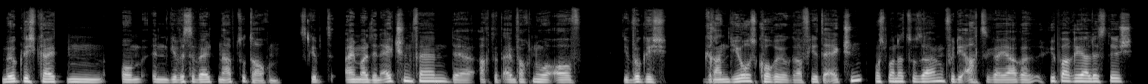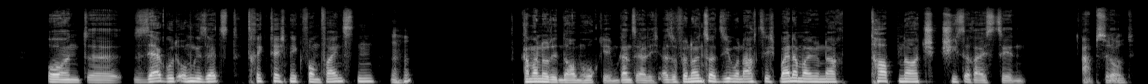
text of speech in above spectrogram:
Möglichkeiten, um in gewisse Welten abzutauchen. Es gibt einmal den Action-Fan, der achtet einfach nur auf die wirklich grandios choreografierte Action, muss man dazu sagen. Für die 80er Jahre hyperrealistisch und äh, sehr gut umgesetzt. Tricktechnik vom Feinsten. Mhm. Kann man nur den Daumen hoch geben, ganz ehrlich. Also für 1987 meiner Meinung nach top-notch Schießerei-Szenen. Absolut.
